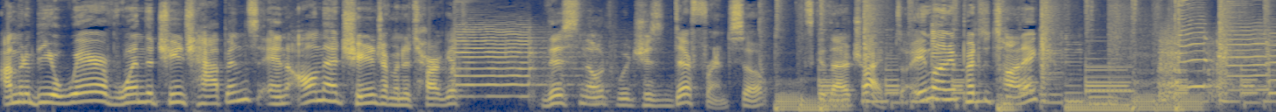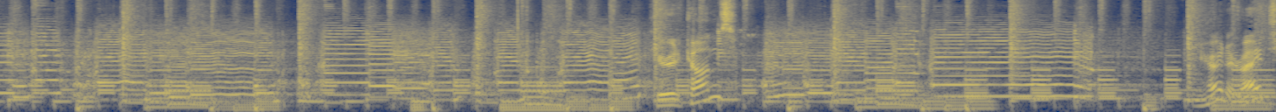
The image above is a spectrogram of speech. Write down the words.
I'm going to be aware of when the change happens, and on that change, I'm going to target this note, which is different. So let's give that a try. So A minor pentatonic. Here it comes. You heard it, right?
